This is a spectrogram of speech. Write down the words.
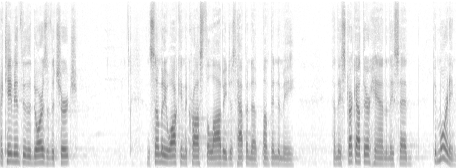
I came in through the doors of the church. And somebody walking across the lobby just happened to bump into me. And they struck out their hand and they said, Good morning.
